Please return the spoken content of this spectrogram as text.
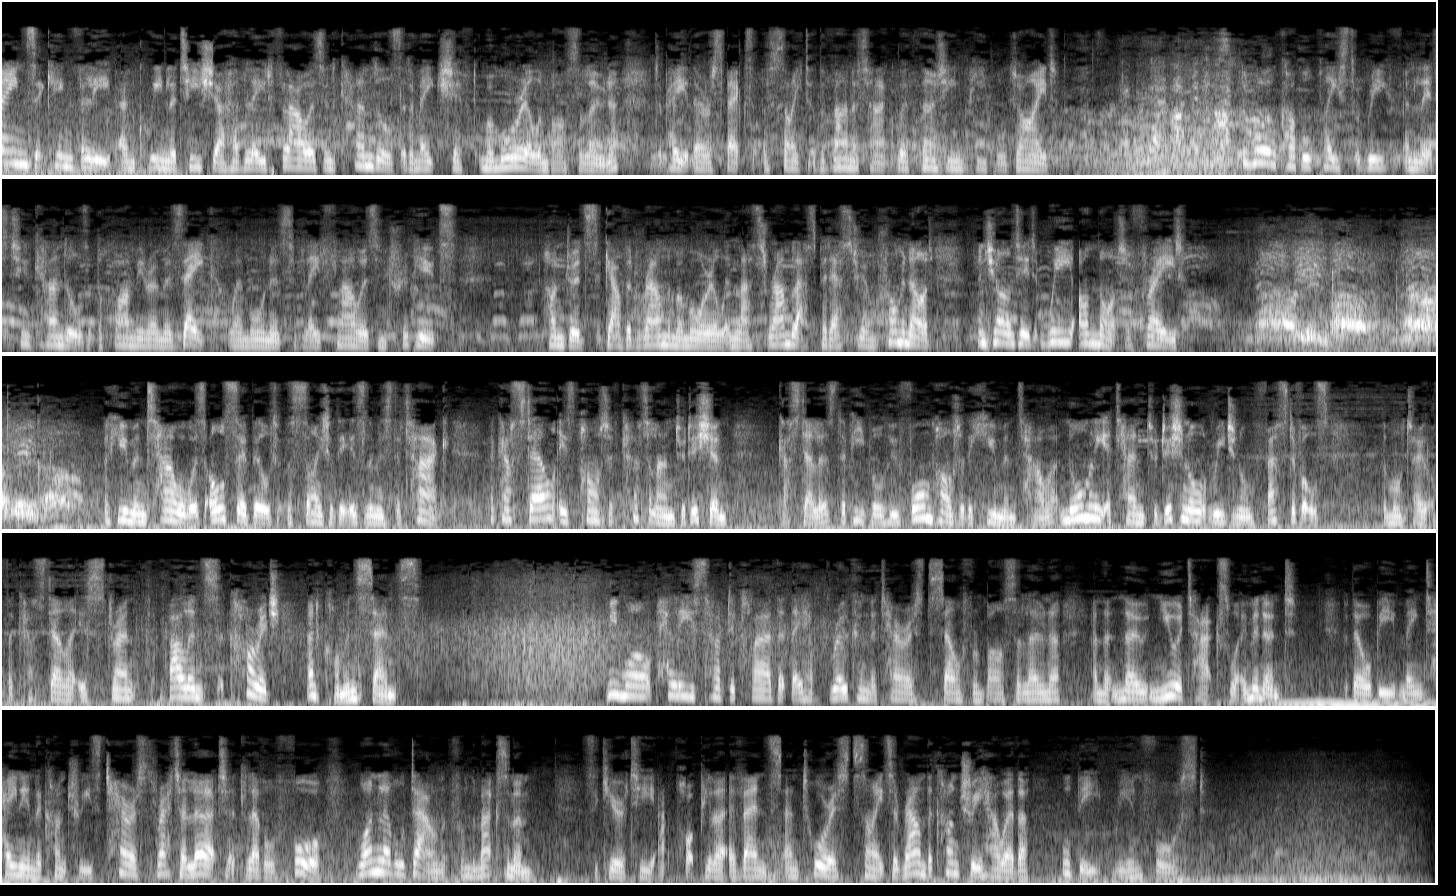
Spain's King Felipe and Queen Letizia have laid flowers and candles at a makeshift memorial in Barcelona to pay their respects at the site of the van attack where 13 people died. The royal couple placed a wreath and lit two candles at the Juan Miró mosaic where mourners have laid flowers and tributes. Hundreds gathered round the memorial in Las Ramblas pedestrian promenade and chanted, We are not afraid. A human tower was also built at the site of the Islamist attack. A castell is part of Catalan tradition. Castellers, the people who form part of the human tower, normally attend traditional regional festivals. The motto of the Castella is strength, balance, courage, and common sense. Meanwhile, police have declared that they have broken the terrorist cell from Barcelona and that no new attacks were imminent but they will be maintaining the country's terrorist threat alert at level 4, one level down from the maximum. Security at popular events and tourist sites around the country, however, will be reinforced.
